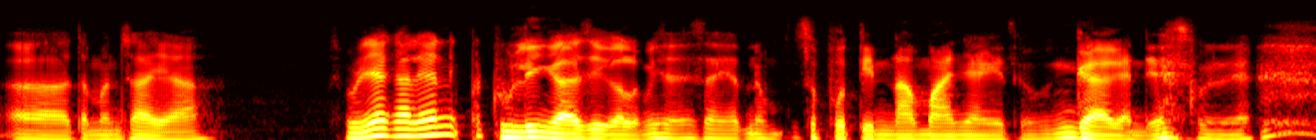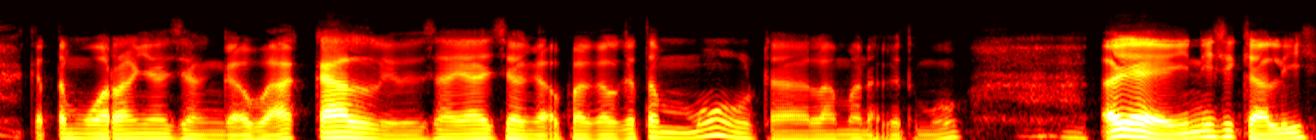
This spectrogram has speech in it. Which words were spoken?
uh, teman saya. Sebenarnya kalian peduli nggak sih kalau misalnya saya sebutin namanya itu? Enggak kan ya sebenarnya. Ketemu orangnya aja nggak bakal gitu. Saya aja nggak bakal ketemu, udah lama nggak ketemu. Oh ya, ini si Galih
